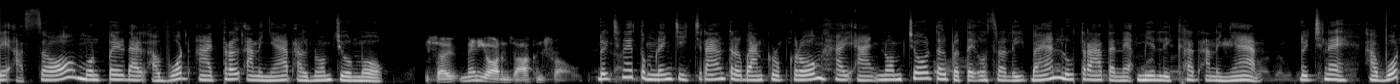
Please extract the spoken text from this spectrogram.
លេខអក្សរមុនពេលដែលអាវុធអាចត្រូវអនុញ្ញាតឲ្យនាំចូលមក So many items are controlled. ដូច្នេះទំនិញជាច្រើនត្រូវបានគ្រប់គ្រងហើយអាចនាំចូលទៅប្រទេសអូស្ត្រាលីបានលុះត្រាតែអ្នកមានលិខិតអនុញ្ញាតដូច្នេះអាវុធ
